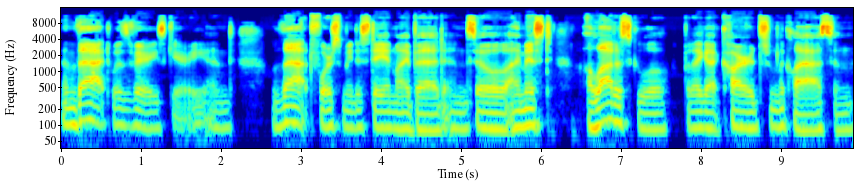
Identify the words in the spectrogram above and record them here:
And that was very scary. And that forced me to stay in my bed. And so I missed a lot of school, but I got cards from the class and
